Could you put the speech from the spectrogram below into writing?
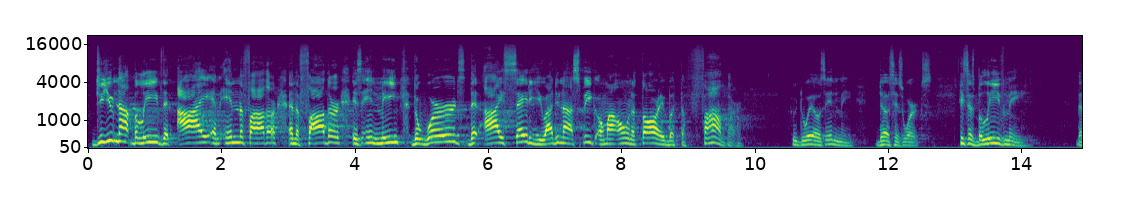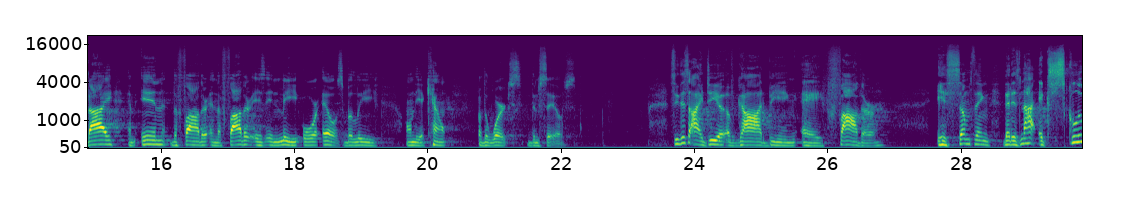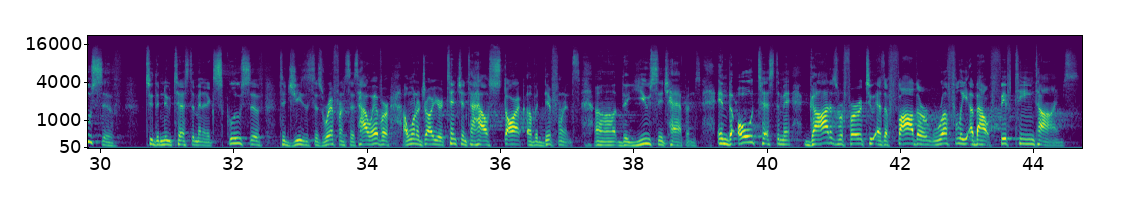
Do you not believe that I am in the Father and the Father is in me? The words that I say to you, I do not speak on my own authority, but the Father who dwells in me does his works. He says, Believe me that I am in the Father and the Father is in me, or else believe on the account of the works themselves. See, this idea of God being a Father is something that is not exclusive to the New Testament and exclusive to Jesus' references. However, I want to draw your attention to how stark of a difference uh, the usage happens. In the Old Testament, God is referred to as a father roughly about 15 times.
